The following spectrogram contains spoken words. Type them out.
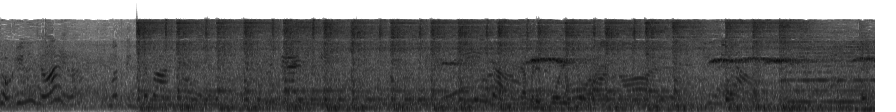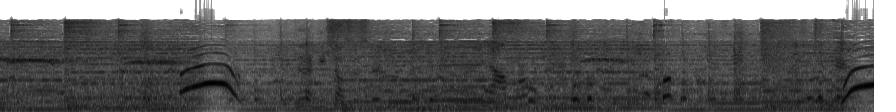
छोकरी ने जवाब है मैं पीछे बाहर अपनी पोड़ी को These are sisters. Nah, bro. this is a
